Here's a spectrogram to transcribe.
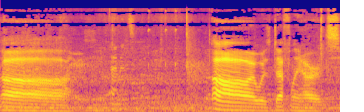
Uh, Diamonds. oh, it was definitely hearts.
